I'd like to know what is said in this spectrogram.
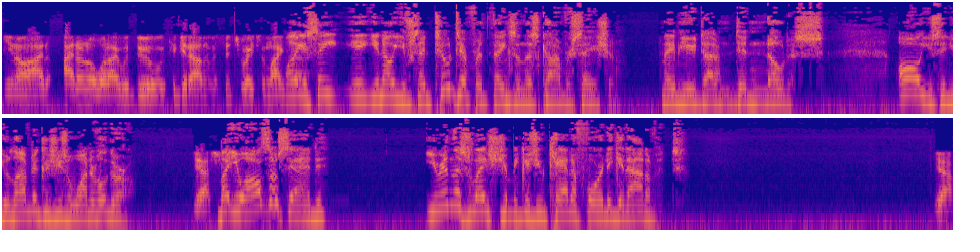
you know I I don't know what I would do to get out of a situation like Well, that. Well, you see, you, know, you've said two different things in this conversation. Maybe you didn't, didn't notice. Oh, you said you loved her because she's a wonderful girl. Yes. But you also said you're in this relationship because you can't afford to get out of it. yeah.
